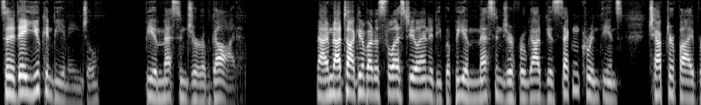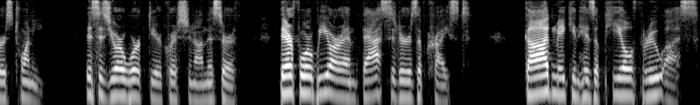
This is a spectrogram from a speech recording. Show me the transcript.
So today you can be an angel, be a messenger of God. Now, I'm not talking about a celestial entity, but be a messenger from God because 2 Corinthians chapter 5 verse 20. This is your work, dear Christian, on this earth. Therefore, we are ambassadors of Christ. God making his appeal through us.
